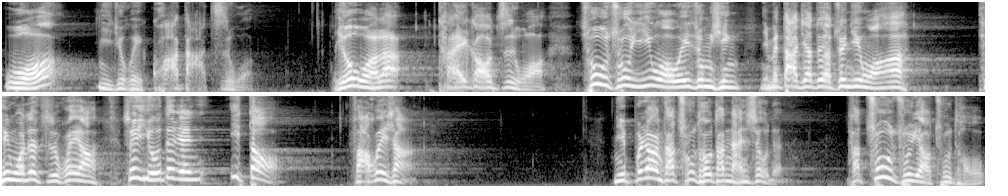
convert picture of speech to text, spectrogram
我你就会夸大自我，有我了，抬高自我，处处以我为中心。你们大家都要尊敬我啊，听我的指挥啊。所以有的人一到法会上，你不让他出头，他难受的，他处处要出头，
